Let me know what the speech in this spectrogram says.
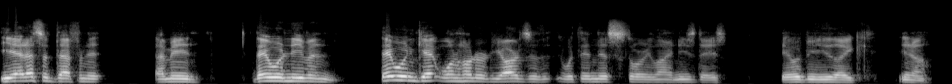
Yeah, that's a definite. I mean, they wouldn't even they wouldn't get 100 yards of, within this storyline these days. It would be like you know,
